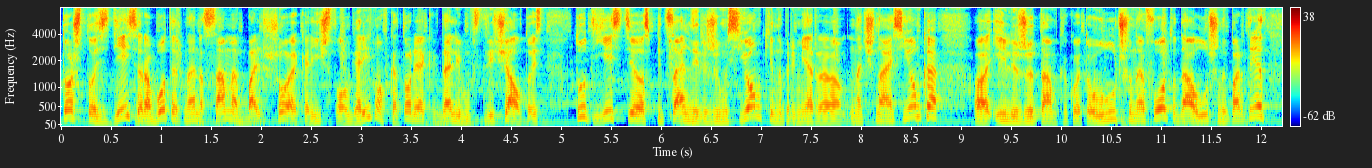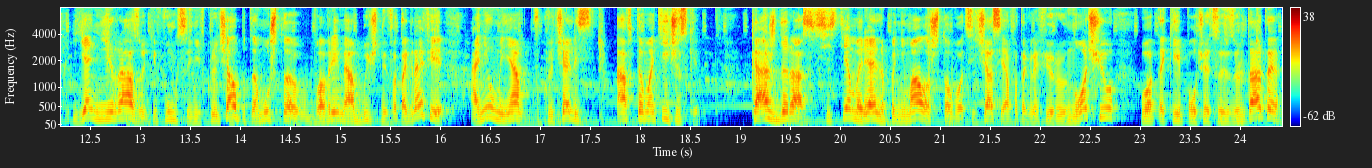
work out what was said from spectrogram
то, что здесь работает, наверное, самое большое количество алгоритмов, которые я когда-либо встречал. То есть тут есть э, специальный режим съемки, например, э, ночная съемка, или же там какое-то улучшенное фото, да, улучшенный портрет. Я ни разу эти функции не включал, потому что во время обычного обычные фотографии, они у меня включались автоматически. Каждый раз система реально понимала, что вот сейчас я фотографирую ночью, вот такие получаются результаты,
